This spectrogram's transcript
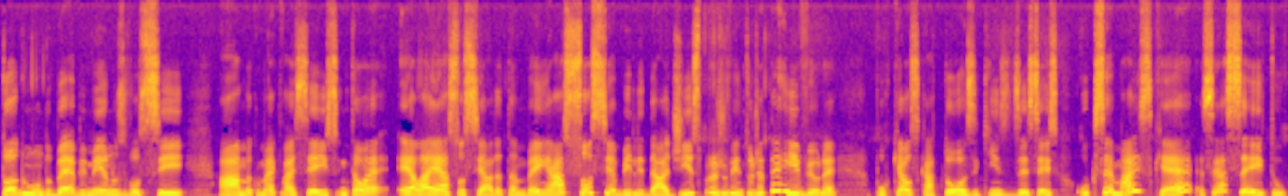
Todo mundo bebe, menos você. Ah, mas como é que vai ser isso? Então, é, ela é associada também à sociabilidade. E isso pra juventude é terrível, né? Porque aos 14, 15, 16, o que você mais quer é ser aceito,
